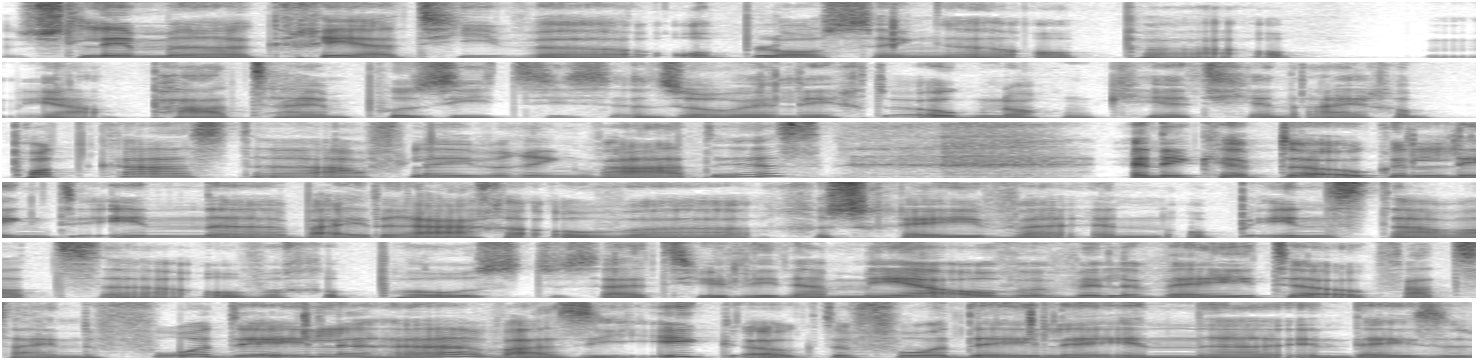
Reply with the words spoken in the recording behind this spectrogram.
slimme, creatieve oplossingen op, op ja, parttime posities en zo wellicht ook nog een keertje een eigen podcast aflevering waard is. En ik heb daar ook een LinkedIn-bijdrage eh, over geschreven en op Insta wat uh, over gepost. Dus als jullie daar meer over willen weten, ook wat zijn de voordelen, hè? waar zie ik ook de voordelen in, uh, in deze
